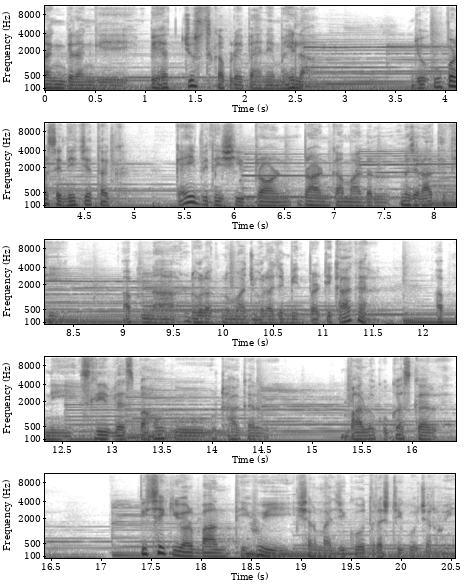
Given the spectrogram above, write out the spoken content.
रंग बिरंगे बेहद चुस्त कपड़े पहने महिला, जो ऊपर से नीचे तक कई विदेशी ब्रांड ब्रांड का मॉडल नज़र आती थी, अपना ढोलक नुमा झोला ज़मीन पर टिकाकर, अपनी स्लीवलेस बाहों को उठाकर, बालों को कसकर, पीछे की ओर बांधती हुई शर्मा जी को दृष्टिगोचर हुई।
